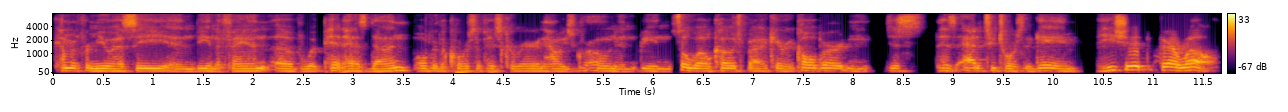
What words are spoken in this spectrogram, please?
coming from USC and being a fan of what Pitt has done over the course of his career and how he's grown and being so well coached by Keary Colbert and just his attitude towards the game, he should fare well.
